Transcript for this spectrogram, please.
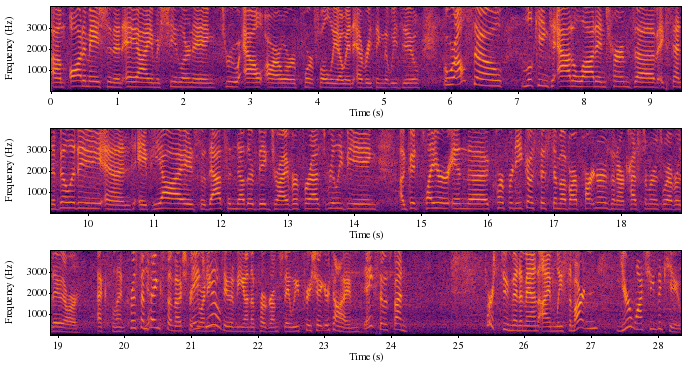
um, automation and AI and machine learning throughout our portfolio in everything that we do. But we're also looking to add a lot in terms of extendability and APIs, so that's another big driver for us, really being a good player in the corporate ecosystem of our partners and our customers wherever they are. Excellent. Kristen, yep. thanks so much for Thank joining you. Stu and me on the program today. We appreciate your time. Thanks, it was fun. For Stu Miniman, I'm Lisa Martin. You're watching theCUBE.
